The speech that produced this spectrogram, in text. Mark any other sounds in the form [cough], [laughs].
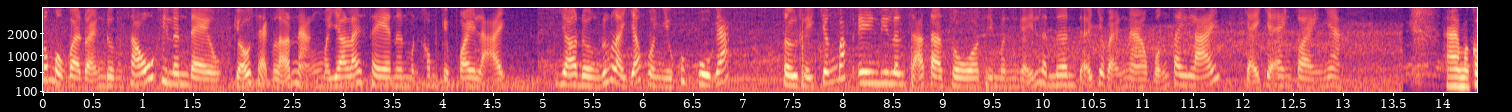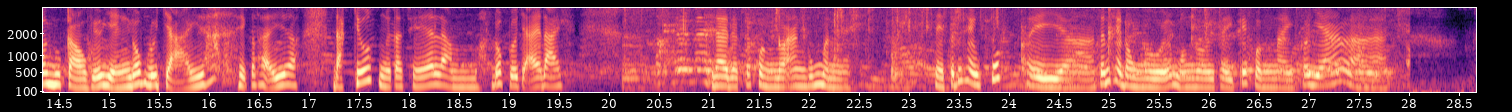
Có một vài đoạn đường xấu khi lên đèo, chỗ sạt lở nặng mà do lái xe nên mình không kịp quay lại. Do đường rất là dốc và nhiều khúc cua gắt, từ thị trấn Bắc Yên đi lên xã Tà Xùa thì mình nghĩ là nên để cho bạn nào vẫn tay lái, chạy cho an toàn nha. ai mà có nhu cầu kiểu dạng đốt lửa chạy đó thì có thể à, đặt trước người ta sẽ làm đốt lửa chạy ở đây đây là cái phần đồ ăn của mình nè này tính theo suất thì à, tính theo đầu người đó mọi người thì cái phần này có giá là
